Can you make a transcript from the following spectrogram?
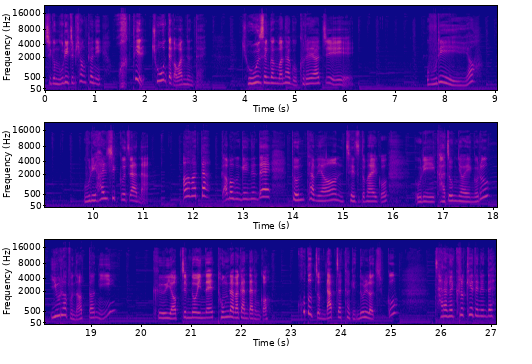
지금 우리 집 형편이 확 필 좋은 때가 왔는데 좋은 생각만 하고 그래야지. 우리요? 우리 한 식구잖아. 아 맞다 까먹은 게 있는데 돈 타면 제주도 말고 우리 가족 여행으로 유럽은 어떠니? 그 옆집 노인네 동남아 간다는 거 코도 좀 납작하게 눌러주고 자랑을 그렇게 해야 되는데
